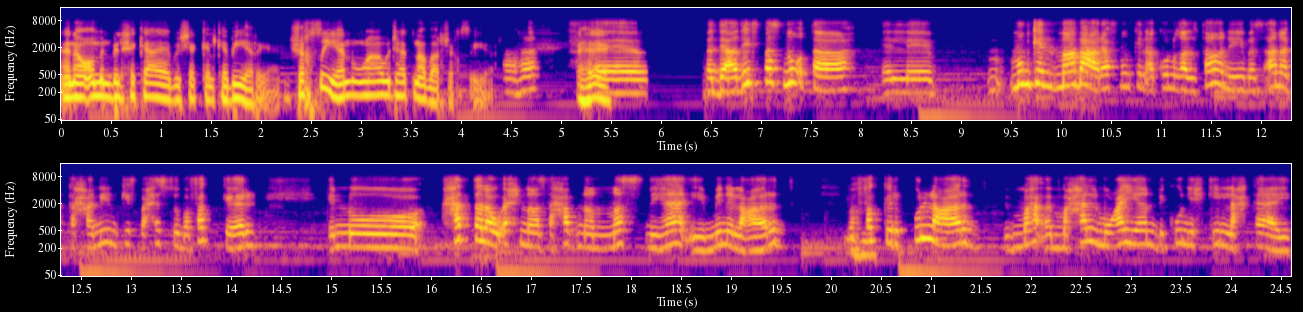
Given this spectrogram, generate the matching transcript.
أنا أؤمن بالحكاية بشكل كبير يعني شخصيا ووجهة نظر شخصية أه. أه. بدي أضيف بس نقطة اللي ممكن ما بعرف ممكن أكون غلطانة بس أنا كحنين كيف بحس وبفكر إنه حتى لو إحنا سحبنا النص نهائي من العرض بفكر كل عرض محل معين بيكون يحكي لنا حكاية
